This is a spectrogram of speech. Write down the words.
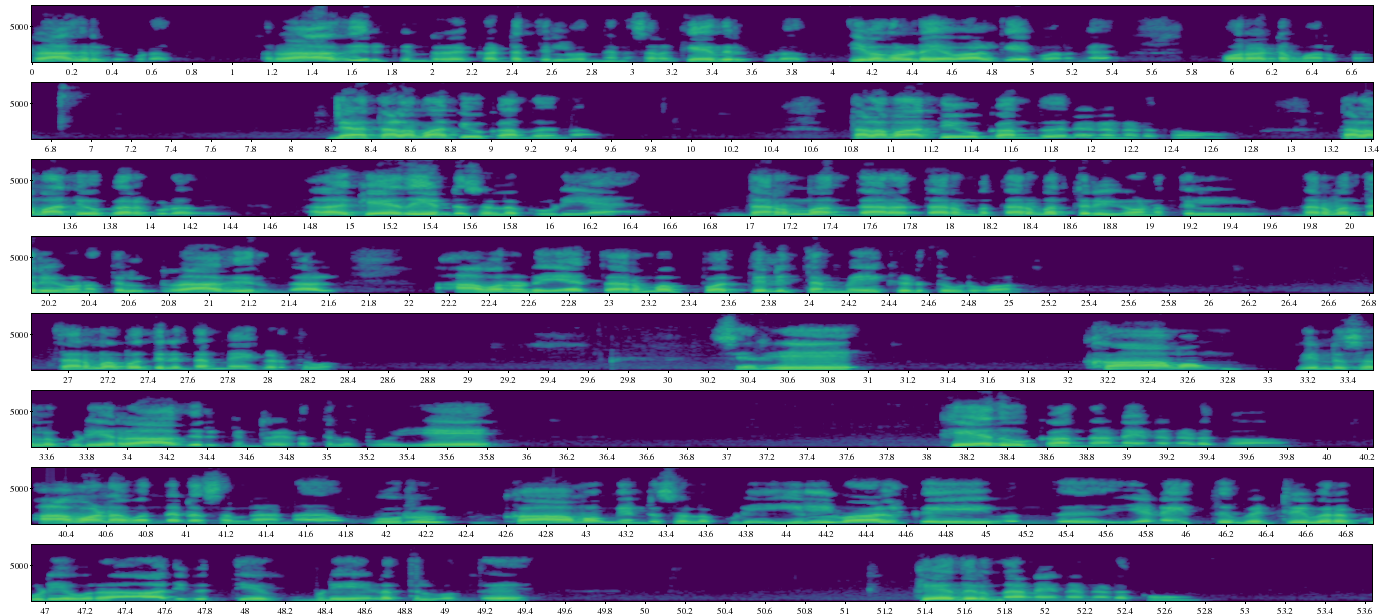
ராகு இருக்கக்கூடாது. ராகு இருக்கின்ற கட்டத்தில் வந்து என்ன சொன்னால் கேது இருக்கக்கூடாது. இவங்களுடைய வாழ்க்கையை பாருங்க போராட்டமாக இருப்பாங்க. ஏன்னா தலைமாத்தி உட்கார்ந்ததுன்னா தலைமாத்தி உட்கார்ந்ததுன்னா என்ன நடக்கும்? தலைமாத்தி உட்காரக்கூடாது. அதாவது கேது என்று சொல்லக்கூடிய தர்ம தர தர்ம தர்ம திரிகோணத்தில் தர்ம திரிகோணத்தில் ராகு இருந்தால் அவனுடைய தர்ம பத்தினி தன்மையை கெடுத்து விடுவான். தர்ம பத்தினி தன்மையை கெடுத்துருவான் சரி. காமம் என்று சொல்லக்கூடிய ராகு இருக்கின்ற இடத்துல போய் கேது உட்கார்ந்தான்னா என்ன நடக்கும்? அவனை வந்து என்ன சொன்னான்னா ஒரு காமம் என்று சொல்லக்கூடிய இல்வாழ்க்கையை வந்து இணைத்து வெற்றி பெறக்கூடிய ஒரு ஆதிபத்திய இடத்தில் வந்து கேது இருந்தானா என்ன நடக்கும்?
